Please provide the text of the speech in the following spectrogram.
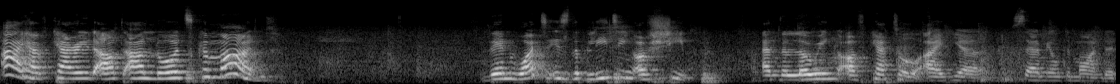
I have carried out our Lord's command. Then what is the bleating of sheep and the lowing of cattle I hear? Samuel demanded.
